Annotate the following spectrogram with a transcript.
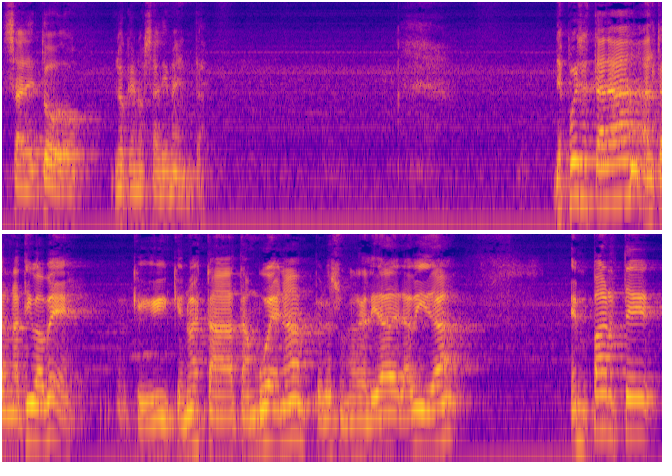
sale todo lo que nos alimenta. Después está la alternativa B, que, no está tan buena, pero es una realidad de la vida. En parte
